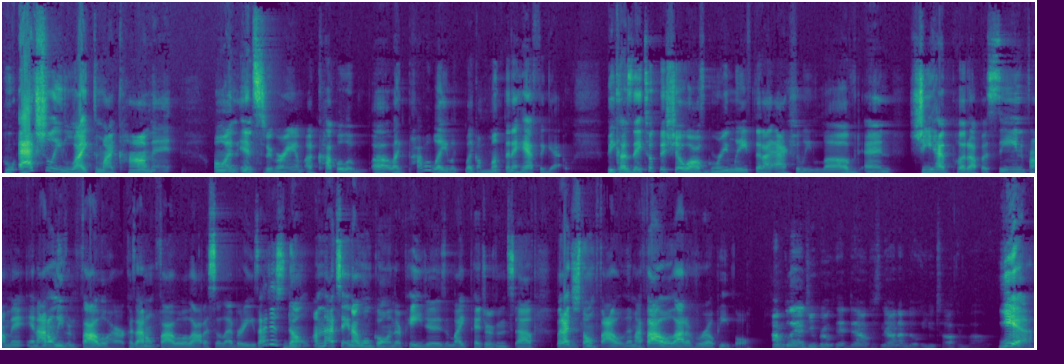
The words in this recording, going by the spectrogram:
who actually liked my comment on Instagram a couple of uh, like probably like, like a month and a half ago, because they took the show off Greenleaf that I actually loved, and she had put up a scene from it, and I don't even follow her because I don't follow a lot of celebrities. I just don't. I'm not saying I won't go on their pages and like pictures and stuff but I just don't follow them. I follow a lot of real people. I'm glad you broke that down because now I know who you're talking about. Yeah,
